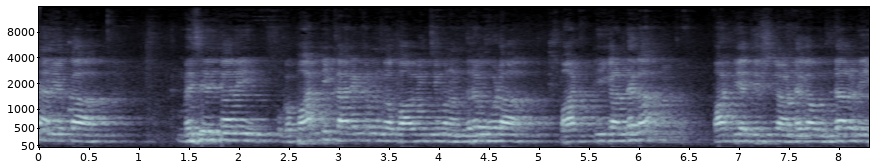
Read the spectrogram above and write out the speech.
ఆయన యొక్క మెసేజ్ కానీ ఒక పార్టీ కార్యక్రమంగా భావించి మనందరం కూడా పార్టీకి అండగా పార్టీ అధ్యక్షుడిగా అండగా ఉండాలని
